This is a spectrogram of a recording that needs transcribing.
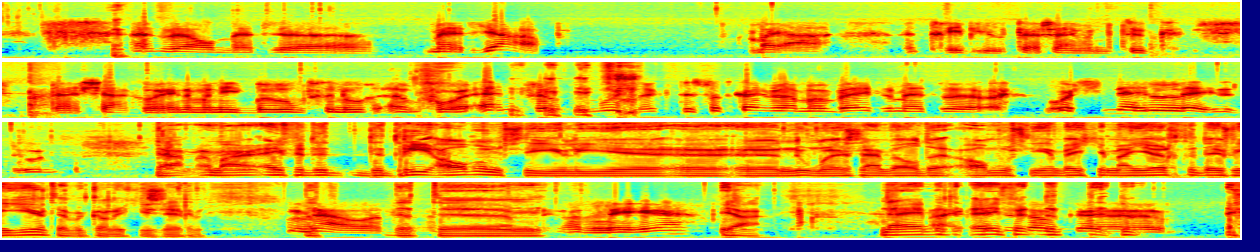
en wel met, eh, met Jaap. Maar ja, een tribute, daar zijn we natuurlijk... Daar is helemaal niet beroemd genoeg eh, voor en veel te moeilijk. Dus dat kan je maar beter met eh, originele leden doen. Ja, maar- even de, de drie albums die jullie noemen... zijn wel de albums die een beetje mijn jeugd gedefinieerd hebben, kan ik je zeggen. nou, wat, Dat, ehm, wat een ja. Nee, maar even... het ook, dat- dat- eh, we- we- we-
